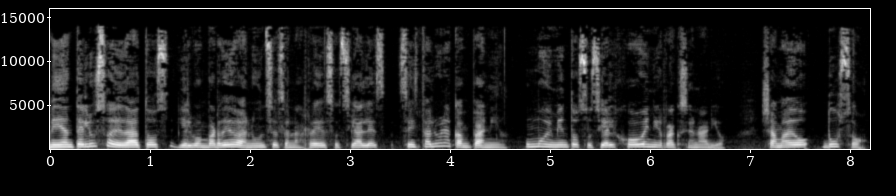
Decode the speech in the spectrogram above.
Mediante el uso de datos y el bombardeo de anuncios en las redes sociales, se instaló una campaña, un movimiento social joven y reaccionario, llamado DUSO,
